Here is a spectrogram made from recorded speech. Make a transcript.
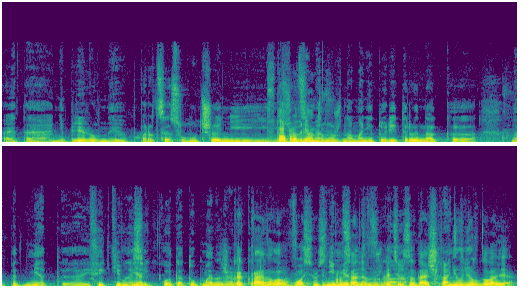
Это непрерывный процесс улучшений. 100%. Все время нужно мониторить рынок э, на предмет э, эффективности какого-то топ-менеджера. Как правило, 80% этих задач, они у него в голове.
